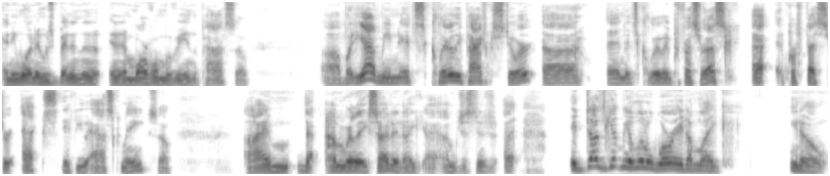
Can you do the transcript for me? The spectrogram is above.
anyone who's been in the in a Marvel movie in the past. So, uh, but yeah, I mean, it's clearly Patrick Stewart, uh, and it's clearly Professor S, uh, Professor X, if you ask me. So, I'm th- I'm really excited. I, I I'm just I, it does get me a little worried. I'm like, you know,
